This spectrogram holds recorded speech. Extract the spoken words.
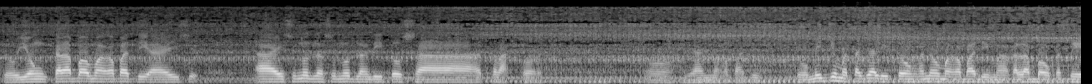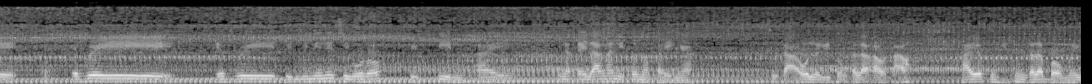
So yung kalabaw mga kabady ay ay sunod na sunod lang dito sa tractor. Oh, yan mga kabady. So medyo matagal itong ano mga kabady, mga kalabaw kasi every every 20 minutes siguro, 15 ay kinakailangan ito ng pahinga. Si tao lang itong kalabaw, tao. Hayop lang itong kalabaw, may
